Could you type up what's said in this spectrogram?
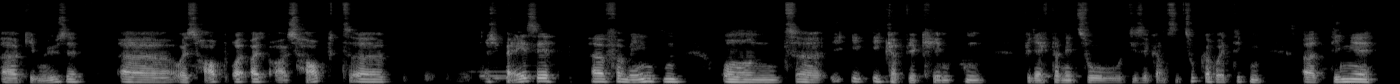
äh, Gemüse, äh, als, Haupt, als, Hauptspeise äh, verwenden. Und ich, ich glaube, wir könnten vielleicht auch nicht so diese ganzen zuckerhaltigen äh, Dinge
